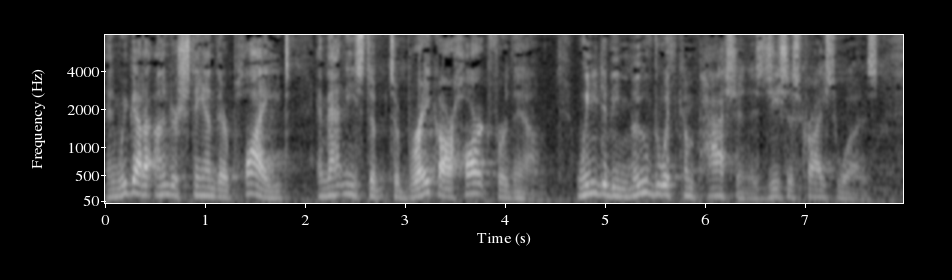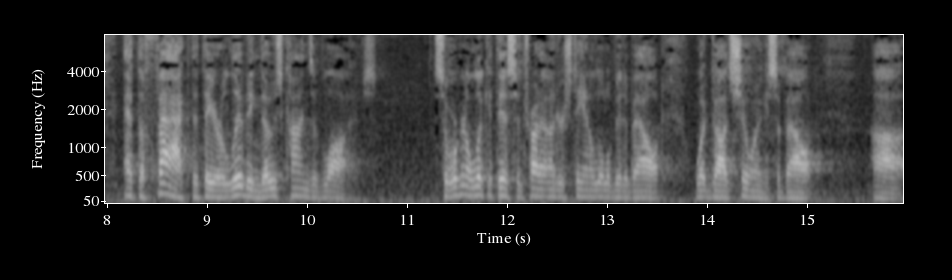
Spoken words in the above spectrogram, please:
And we've got to understand their plight, and that needs to, to break our heart for them. We need to be moved with compassion, as Jesus Christ was, at the fact that they are living those kinds of lives. So we're going to look at this and try to understand a little bit about what God's showing us about uh,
